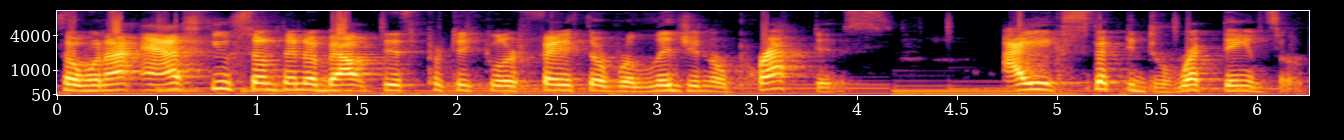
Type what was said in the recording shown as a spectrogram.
So when I ask you something about this particular faith or religion or practice, I expect a direct answer.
